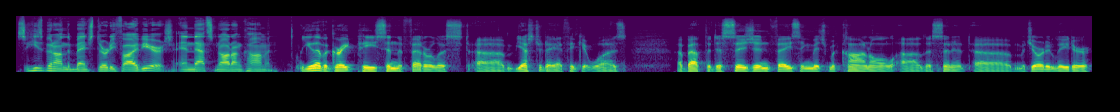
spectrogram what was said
so he's been on the bench 35 years, and that's not uncommon. You have a great piece in the Federalist uh, yesterday, I think it was, about the decision facing Mitch McConnell, uh, the Senate uh, Majority Leader,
